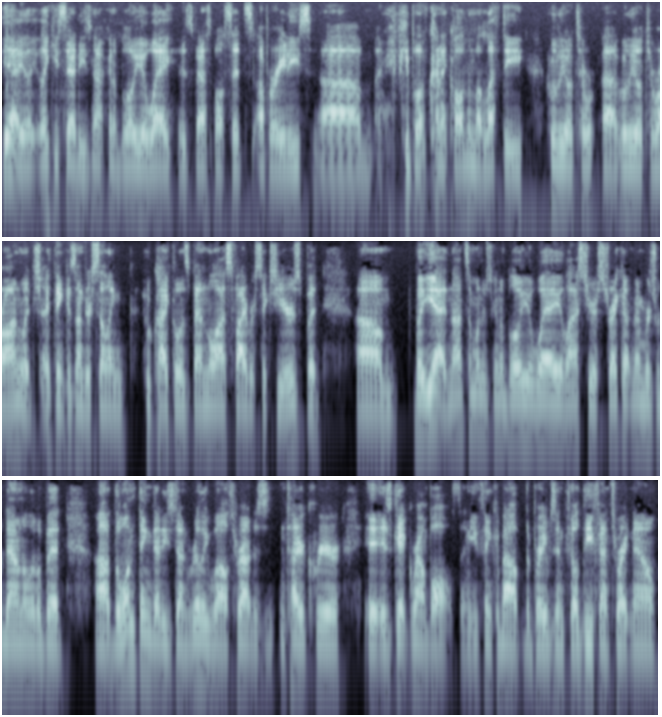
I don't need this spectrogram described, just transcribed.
Yeah, like you said, he's not going to blow you away. His fastball sits upper 80s. Um, I mean, people have kind of called him a lefty Julio uh, Julio Teheran, which I think is underselling who Keuchel has been the last five or six years. But um, but yeah, not someone who's going to blow you away. Last year, strikeout numbers were down a little bit. Uh, the one thing that he's done really well throughout his entire career is, is, get ground balls. And you think about the Braves' infield defense right now,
